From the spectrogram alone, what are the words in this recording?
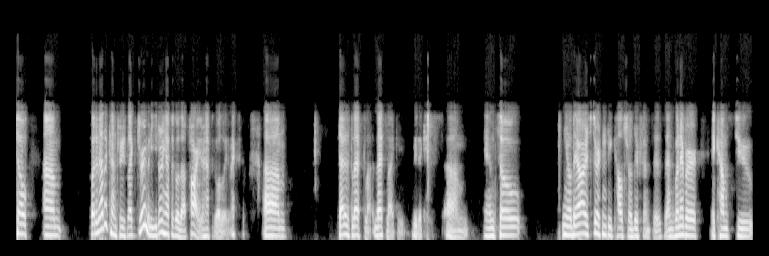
So, um, but in other countries like Germany, you don't have to go that far. You don't have to go all the way to Mexico. Um, that is less less likely to be the case. Um, and so, you know, there are certainly cultural differences, and whenever it comes to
